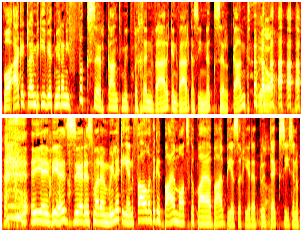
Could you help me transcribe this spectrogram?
Waar ek 'n klein bietjie weet meer aan die fix nikser kant moet begin werk en werk as die nikser kant. Ja. jy weet, so dis maar 'n moeilike een val want ek het baie maatskappye, baie besighede, ja. produksies ja. en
